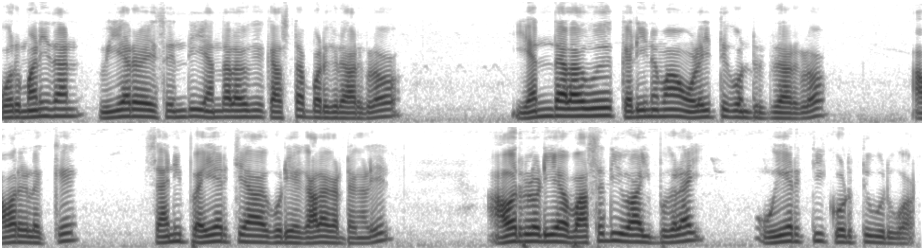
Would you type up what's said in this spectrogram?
ஒரு மனிதன் வியர்வை சிந்தி எந்த அளவுக்கு கஷ்டப்படுகிறார்களோ எந்த அளவு கடினமாக உழைத்து கொண்டிருக்கிறார்களோ அவர்களுக்கு சனி பயிற்சி ஆகக்கூடிய காலகட்டங்களில் அவர்களுடைய வசதி வாய்ப்புகளை உயர்த்தி கொடுத்து விடுவார்.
